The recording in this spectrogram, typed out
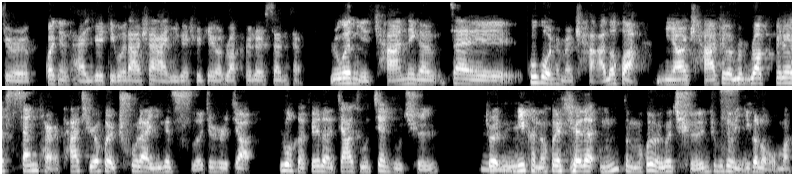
就是观景台，一个帝国大厦，一个是这个 Rockefeller Center。如果你查那个在 Google 上面查的话，你要查这个 Rockefeller Center，它其实会出来一个词，就是叫洛克菲勒家族建筑群。就是你可能会觉得，嗯，怎么会有一个群？这不就一个楼吗？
